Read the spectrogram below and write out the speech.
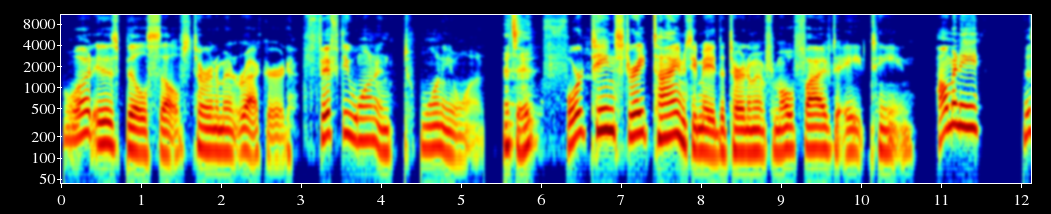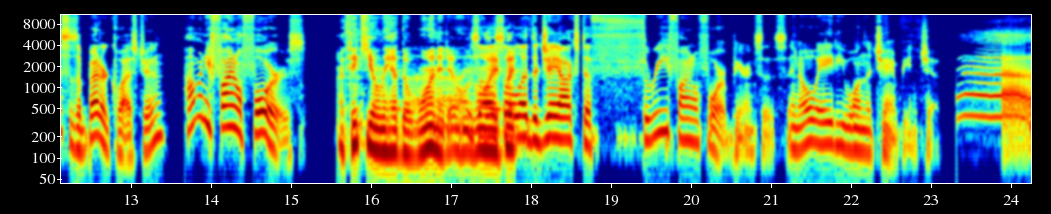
What is Bill Self's tournament record? Fifty-one and twenty-one. That's it. 14 straight times he made the tournament from 05 to 18. How many? This is a better question. How many Final Fours? I think he only had the one at Uh, He's Illinois, also but led the Jayhawks to three Final Four appearances. In 08, he won the championship. Uh,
